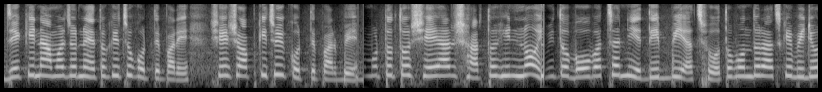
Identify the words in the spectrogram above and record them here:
যে কিনা আমার জন্য এত কিছু করতে পারে, সে সব কিছুই করতে পারবে। তো সে আর স্বার্থহীন নয়। তুমি তো বউ বাচ্চা নিয়ে দিব্যি আছো। তো বন্ধুরা আজকে ভিডিও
